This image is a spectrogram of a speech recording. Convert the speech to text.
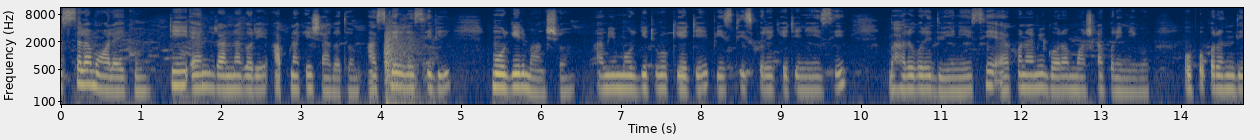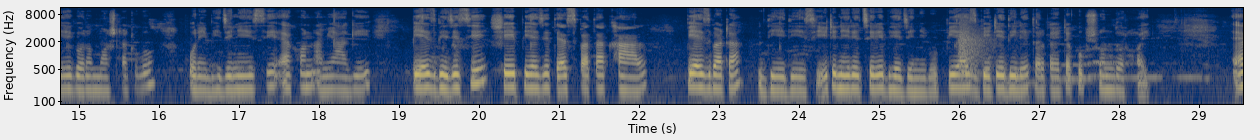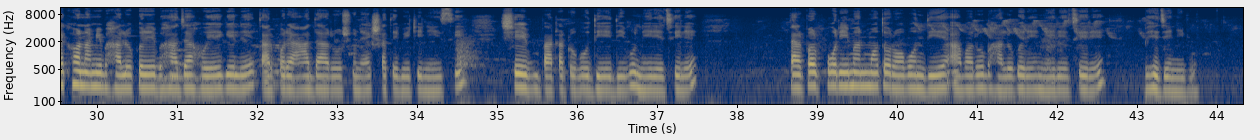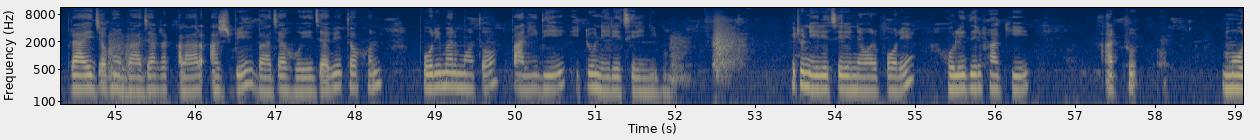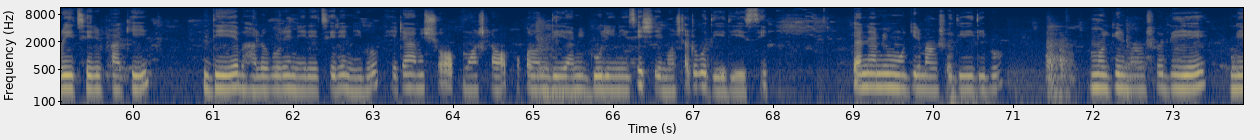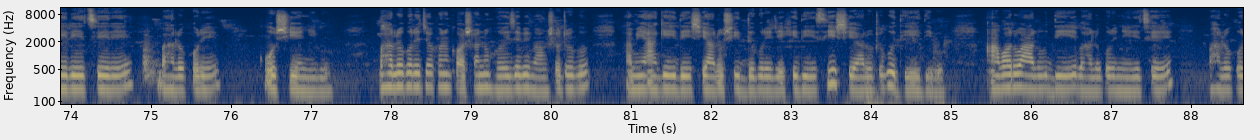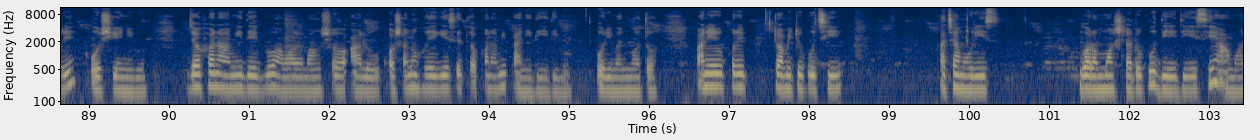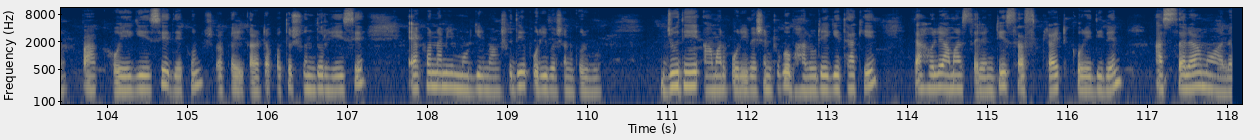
আসসালামু আলাইকুম। T N রান্নাঘরে আপনাকে স্বাগতম। আজকের রেসিপি মুরগির মাংস। আমি মুরগিটুকু কেটে পিস পিস করে কেটে নিয়েছি, ভালো করে ধুয়ে নিয়েছি। এখন আমি গরম মশলা করে নিব। উপকরণ দিয়ে গরম মশলাটুকু করে ভেজে নিয়েছি। এখন আমি আগে পেঁয়াজ ভেজেছি, সেই পেঁয়াজে তেজপাতা, খাল, পেঁয়াজ বাটা দিয়ে দিয়েছি। এটা নেড়ে চেড়ে ভেজে নিব। পেঁয়াজ বেটে দিলে তরকারিটা খুব সুন্দর হয়। এখন আমি ভালো করে ভাজা হয়ে গেলে তারপরে আদা, রসুন একসাথে বেটে নিয়েছি। সে বাটাটুকু দিয়ে দিব নেড়ে চেড়ে। তারপর পরিমাণ মতো লবণ দিয়ে আবারও ভালো করে নেড়ে চেড়ে ভেজে নিব। প্রায় যখন বাজার কালার আসবে, বাজা হয়ে যাবে, তখন পরিমাণ মতো পানি দিয়ে একটু নেড়ে ছেড়ে নিব। একটু নেড়ে চেড়ে নেওয়ার পরে হলুদের ফাঁকি একটু মরিচের ফাঁকি দিয়ে ভালো করে নেড়ে চেড়ে নিব। এটা আমি সব মশলা উপকরণ দিয়ে আমি গুলিয়ে নিয়েছি, সেই মশলাটুকু দিয়ে দিয়েছি। এখানে আমি মুরগির মাংস দিয়ে দিব। মুরগির মাংস দিয়ে নেড়ে চেড়ে ভালো করে কষিয়ে নিব। ভালো করে যখন কষানো হয়ে যাবে মাংসটুকু, আমি আগেই দেশি আলু সিদ্ধ করে রেখে দিয়েছি, সে আলুটুকু দিয়ে দিব। আবারও আলু দিয়ে ভালো করে নেড়ে চেড়ে ভালো করে কষিয়ে নিব। যখন আমি দেখব আমার মাংস আলু কষানো হয়ে গেছে, তখন আমি পানি দিয়ে দিব পরিমাণ মতো। পানির উপরে টমেটো কুচি, কাঁচামরিচ, গরম মশলাটুকু দিয়ে দিয়েছি। আমার পাক হয়ে গিয়েছে। দেখুন সরকারির কালারটা কত সুন্দর হয়েছে। এখন আমি মুরগির মাংস দিয়ে পরিবেশন করব। যদি আমার পরিবেশনটুকু ভালো লেগে থাকে, তাহলে আমার চ্যানেলটি সাবস্ক্রাইব করে দিবেন। আসসালামু আলাইকুম।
